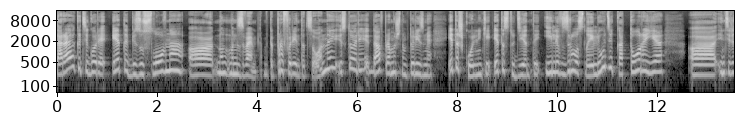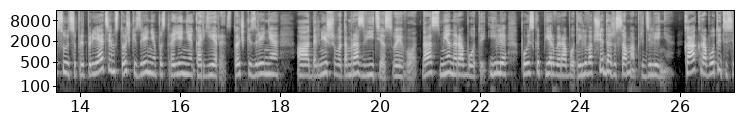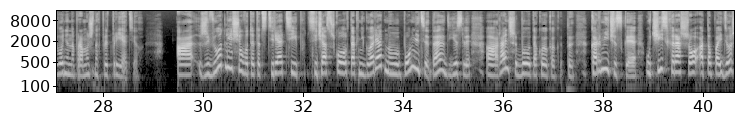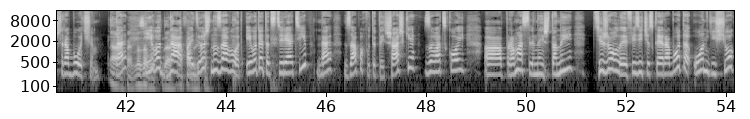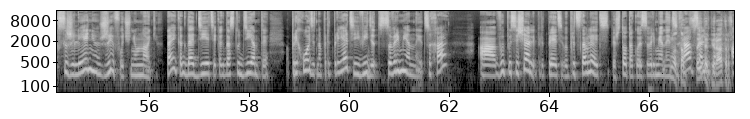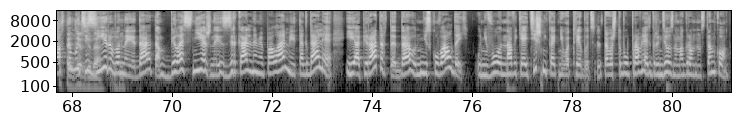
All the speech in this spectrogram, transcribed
Вторая категория – это, безусловно, а, ну, мы называем там, это профориентационные истории да, в промышленном туризме. Это школьники, это студенты или взрослые люди, которые а, интересуются предприятием с точки зрения построения карьеры, с точки зрения а, дальнейшего там, развития своего, да, смены работы или поиска первой работы, или вообще даже самоопределения. Как работается сегодня на промышленных предприятиях? А живет ли еще вот этот стереотип? Сейчас в школах так не говорят, но помните, да, если а, раньше было такое, как это кармическое, учись хорошо, а то пойдешь рабочим. А, да? На завод, и вот да, да пойдешь на завод. И вот этот стереотип, да, запах вот этой шашки заводской, а, промасленные штаны тяжелая физическая работа, он еще, к сожалению, жив очень у многих. Да? И когда дети, когда студенты приходят на предприятие и видят современные цеха, а вы посещали предприятие, вы представляете себе, что такое современные ну, цеха, там абсолютно оператор в автоматизированные, одежде, да. да, там белоснежные, с зеркальными полами и так далее. И оператор-то, да, он не с кувалдой, у него навыки айтишника от него требуются для того, чтобы управлять грандиозным огромным станком.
